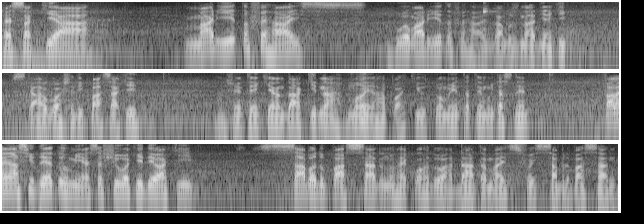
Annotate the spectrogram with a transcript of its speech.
Essa aqui é a Marieta Ferraz. Rua Marieta Ferraz. Dá uma buzinadinha aqui. Os carros gostam de passar aqui. A gente tem que andar aqui na manhã, rapaz. Que ultimamente tá tendo muito acidente. Falar em acidente, turminha. Essa chuva que deu aqui sábado passado, não recordo a data, mas foi sábado passado.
